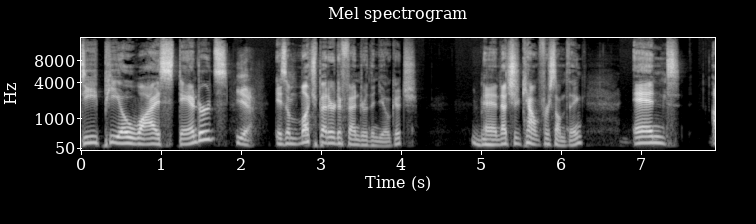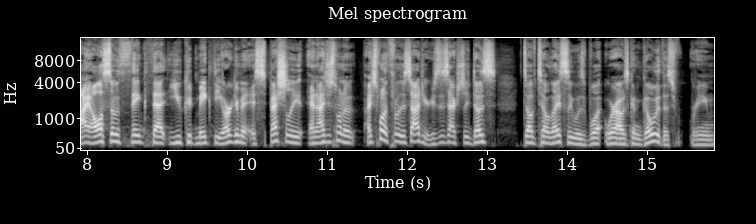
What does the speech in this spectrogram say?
DPOY standards yeah, is a much better defender than Jokic, Mhm. and that should count for something. And I also think that you could make the argument, especially, and I just want to, I just want to throw this out here because this actually does dovetail nicely with what where I was going to go with this, Reem.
